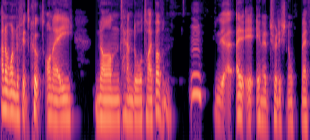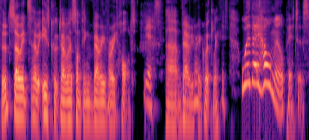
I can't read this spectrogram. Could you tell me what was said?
and I wonder if it's cooked on a non-tandoor type oven. Mm. Yeah, i- i- in a traditional method, so it's so it is cooked over something very very hot, Yes. uh, very very quickly. Were they wholemeal pittas,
